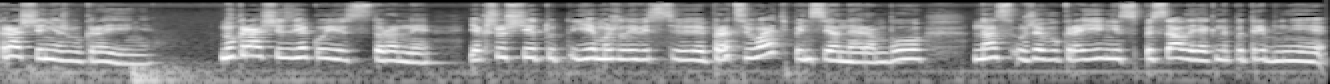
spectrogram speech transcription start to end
Краще ніж в Україні. Ну краще з якої сторони. Якщо ще тут є можливість е, працювати пенсіонерам, бо нас вже в Україні списали як непотрібні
